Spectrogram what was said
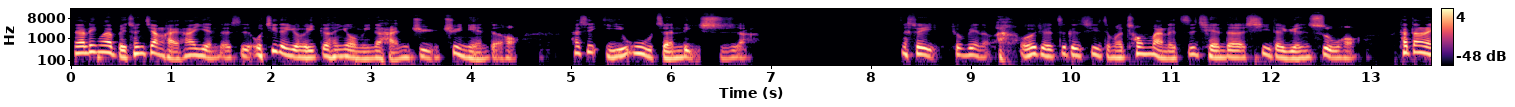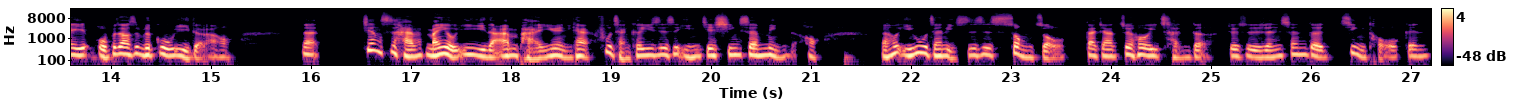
那另外北村匠海他演的是，我记得有一个很有名的韩剧，去年的哈，他是遗物整理师啊。那所以就变得啊，我就觉得这个戏怎么充满了之前的戏的元素哦？他当然也我不知道是不是故意的啦哦。这样是还蛮有意义的安排，因为你看，妇产科医师是迎接新生命的哦，然后遗物整理师是送走大家最后一程的，就是人生的尽头跟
